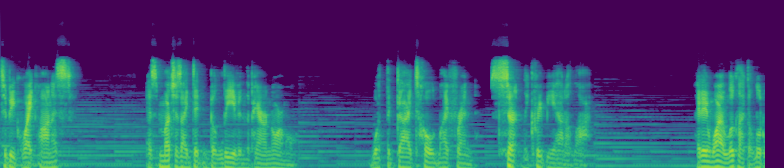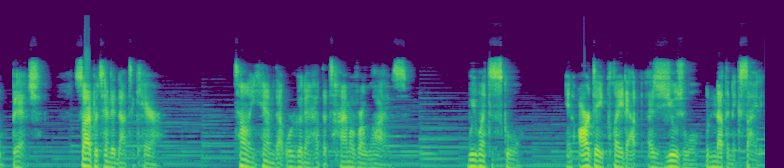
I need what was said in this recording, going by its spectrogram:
To be quite honest, as much as I didn't believe in the paranormal, what the guy told my friend certainly creeped me out a lot. I didn't want to look like a little bitch, so I pretended not to care, telling him that we're going to have the time of our lives. We went to school, and our day played out as usual with nothing exciting.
